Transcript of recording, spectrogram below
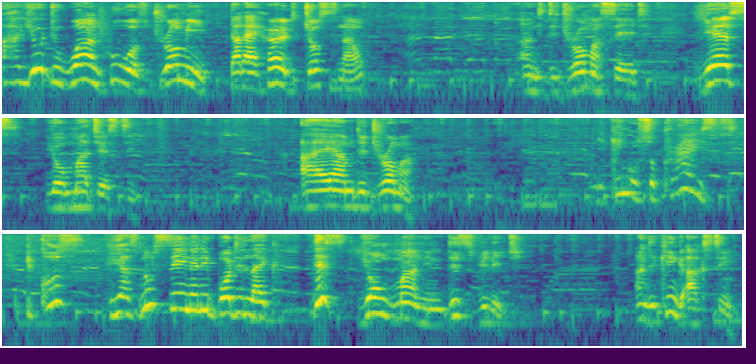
Are you the one who was drumming that I heard just now? And the drummer said, Yes, your majesty. I am the drummer. And the king was surprised because he has not seen anybody like this young man in this village. And the king asked him,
